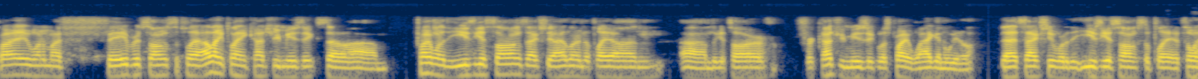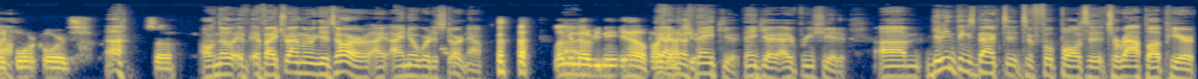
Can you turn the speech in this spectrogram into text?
probably one of my favorite songs to play. I like playing country music, so um, probably one of the easiest songs actually I learned to play on um, the guitar for country music was probably Wagon Wheel. That's actually one of the easiest songs to play. It's only wow. four chords. Ah. So I'll know if, if I try and learn guitar, I, I know where to start now. Let me know if you need help. I yeah, got no, you. Thank you. Thank you. I, I appreciate it. Um, getting things back to, to football to, to wrap up here.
